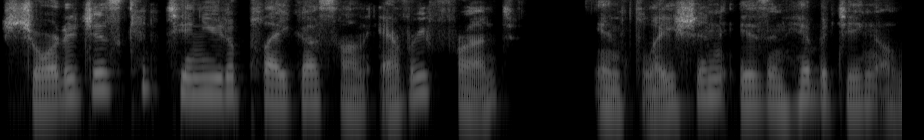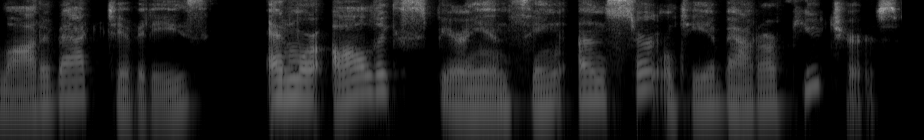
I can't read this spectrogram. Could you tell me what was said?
Shortages continue to plague us on every front. Inflation is inhibiting a lot of activities, and we're all experiencing uncertainty about our futures.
